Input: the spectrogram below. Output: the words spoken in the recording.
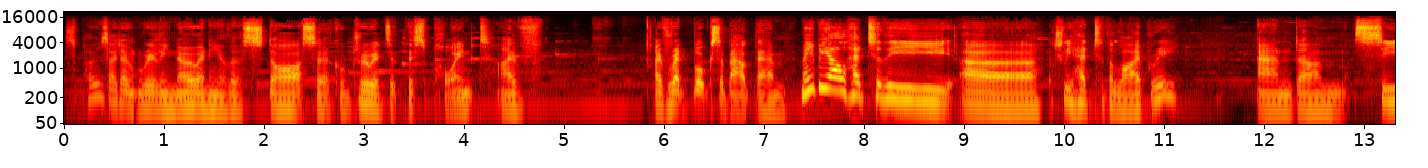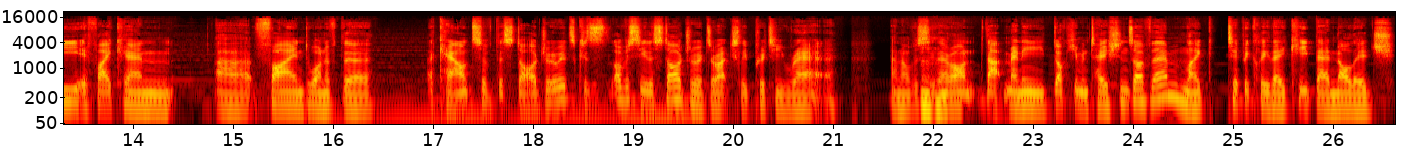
Suppose I don't really know any other star circle druids at this point. I've I've read books about them. Maybe I'll head to the uh actually head to the library and um see if I can uh find one of the accounts of the star druids because obviously the star druids are actually pretty rare and obviously there aren't that many documentations of them. Like typically they keep their knowledge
